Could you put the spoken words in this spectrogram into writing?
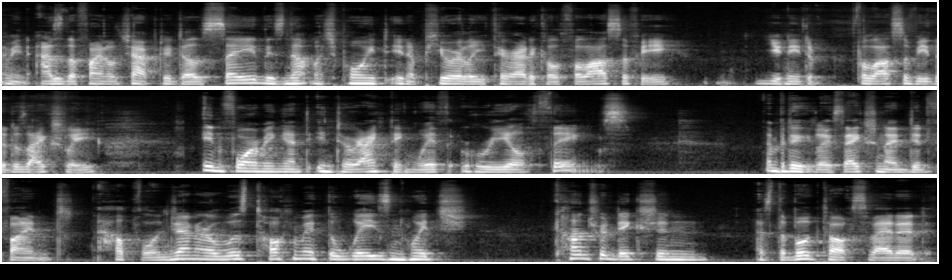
I mean, as the final chapter does say, there's not much point in a purely theoretical philosophy. You need a philosophy that is actually informing and interacting with real things. A particular section I did find helpful in general was talking about the ways in which contradiction, as the book talks about it,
